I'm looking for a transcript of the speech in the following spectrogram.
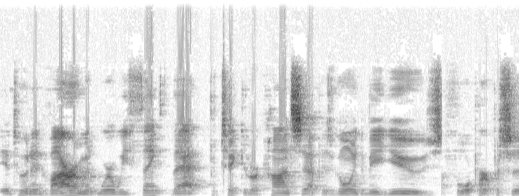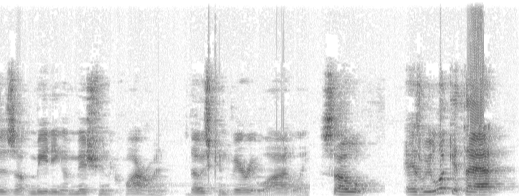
into an environment where we think that particular concept is going to be used for purposes of meeting a mission requirement? Those can vary widely. So as we look at that,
